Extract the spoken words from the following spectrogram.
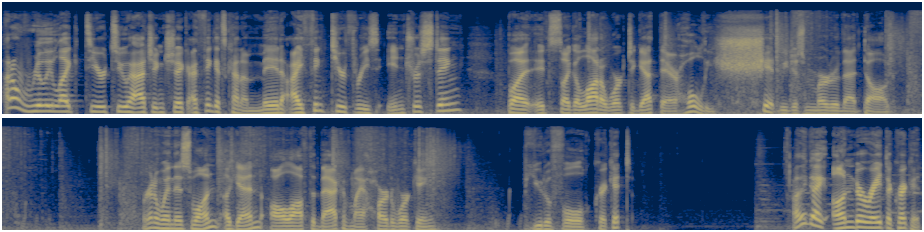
I don't really like tier 2 hatching chick. I think it's kind of mid. I think tier 3 is interesting, but it's like a lot of work to get there. Holy shit, we just murdered that dog. We're going to win this one. Again, all off the back of my hardworking, beautiful cricket. I think I underrate the cricket.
